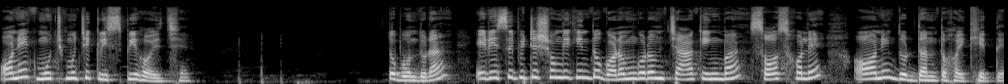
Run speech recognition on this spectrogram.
অনেক মুচমুচে ক্রিস্পি হয়েছে। তো বন্ধুরা, এই রেসিপিটার সঙ্গে কিন্তু গরম গরম চা কিংবা সস হলে অনেক দুর্দান্ত হয় খেতে।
